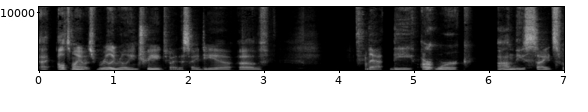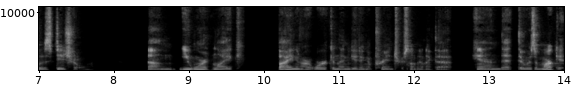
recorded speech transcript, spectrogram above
I, ultimately, I was really, really intrigued by this idea of that the artwork on these sites was digital. Um, you weren't like buying an artwork and then getting a print or something like that. And that there was a market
